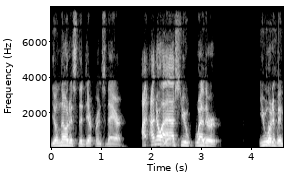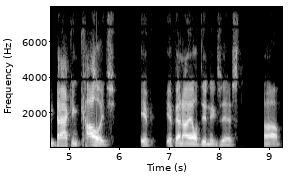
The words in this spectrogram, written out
you'll notice the difference there. I, I know yeah. I asked you whether you would have been back in college if if NIL didn't exist. Um,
